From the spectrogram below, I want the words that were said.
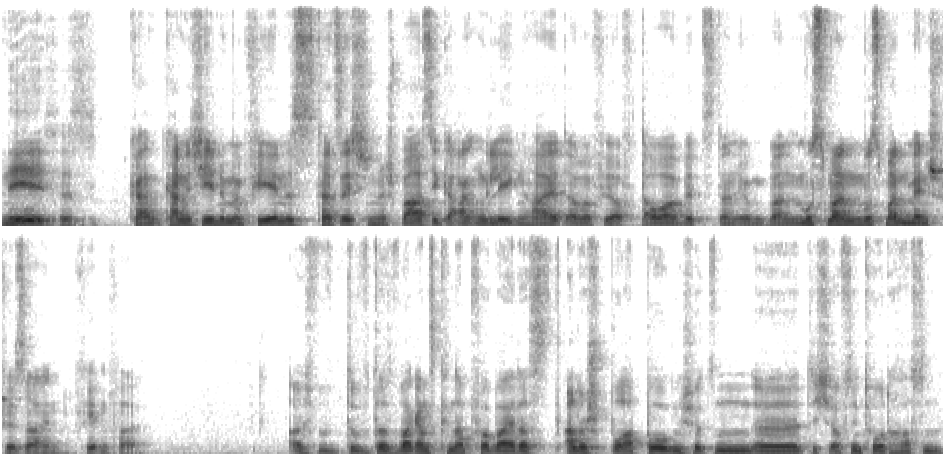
Nee, das kann, kann ich jedem empfehlen. Es ist tatsächlich eine spaßige Angelegenheit, aber für auf Dauer wird es dann irgendwann, muss man, muss man ein Mensch für sein, auf jeden Fall. Das war ganz knapp vorbei, dass alle Sportbogenschützen äh, dich auf den Tod hassen.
